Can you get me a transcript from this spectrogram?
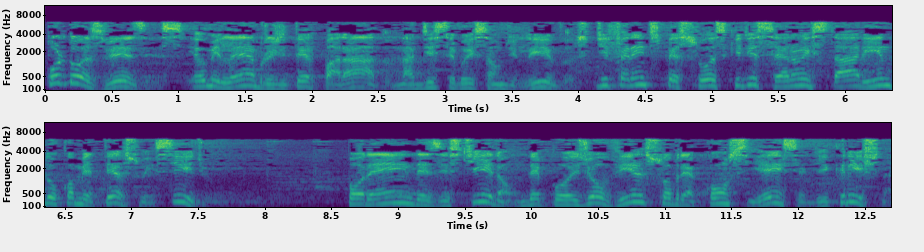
Por duas vezes, eu me lembro de ter parado na distribuição de livros diferentes pessoas que disseram estar indo cometer suicídio. Porém, desistiram depois de ouvir sobre a consciência de Krishna.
